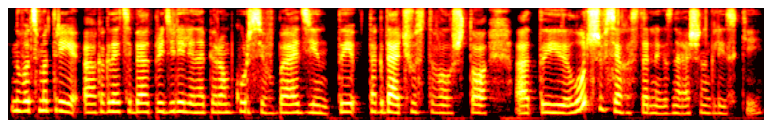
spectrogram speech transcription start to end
Ну вот смотри, а, когда тебя определили на первом курсе в B1, ты тогда чувствовал, что а, ты лучше всех остальных знаешь английский?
